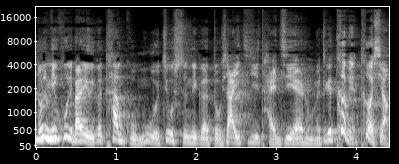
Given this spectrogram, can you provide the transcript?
龙岭迷窟》里边有一个探古墓，就是那个走下一级台阶什么的，这个特别特像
